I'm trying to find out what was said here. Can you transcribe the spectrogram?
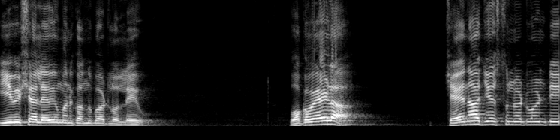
ఈ విషయాలు ఏవి మనకు అందుబాటులో లేవు. ఒకవేళ చైనా చేస్తున్నటువంటి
